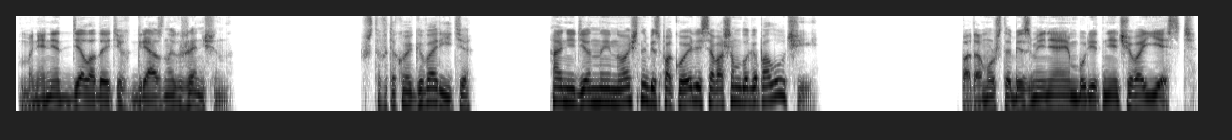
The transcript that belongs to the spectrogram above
Мне нет дела до этих грязных женщин. Что вы такое говорите? Они денно и ночно беспокоились о вашем благополучии. Потому что без меня им будет нечего есть.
